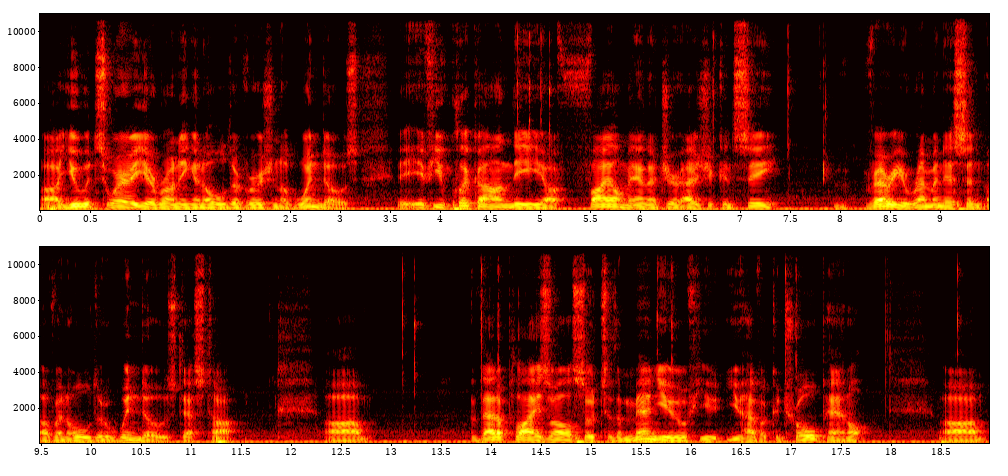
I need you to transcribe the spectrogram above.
Uh, you would swear you're running an older version of Windows. If you click on the uh, file manager, as you can see, very reminiscent of an older Windows desktop. Um, that applies also to the menu if you, you have a control panel um,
